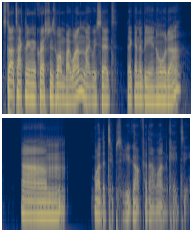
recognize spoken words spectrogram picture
start tackling the questions one by one. Like we said, they're going to be in order. Um, what other tips have you got for that one, Katie?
